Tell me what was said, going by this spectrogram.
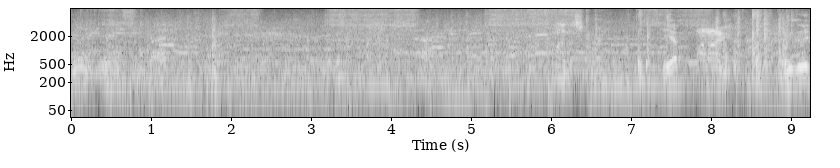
Oh, yeah, that's not bad. Look at the. Yep, I. We good.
